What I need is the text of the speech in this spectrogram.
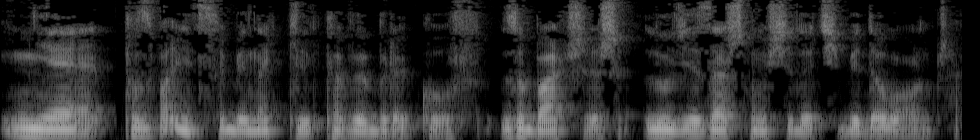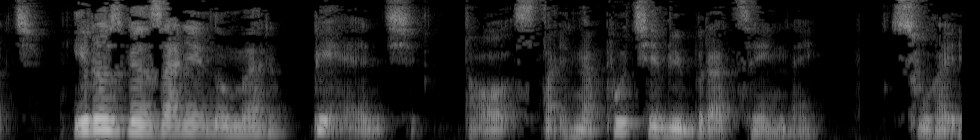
nie pozwolić sobie na kilka wybryków? Zobaczysz, ludzie zaczną się do ciebie dołączać. I rozwiązanie numer 5 to stań na płycie wibracyjnej. Słuchaj,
